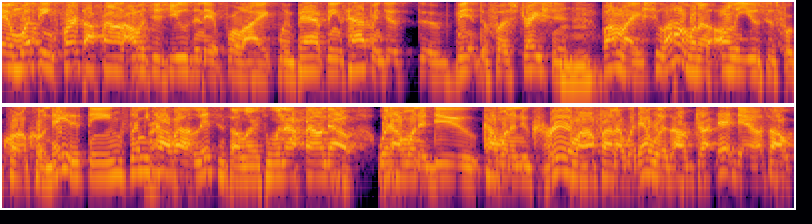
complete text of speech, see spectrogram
and one thing first I found I was just using it for like when bad things happen, just to vent the frustration. Mhm. But I'm like, shoot, I don't want to only use this for quote unquote negative things. Let me Right. talk about lessons I learned. So when I found out what I want to do, I want a new career. When I found out what that was, I'll drop that down. So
